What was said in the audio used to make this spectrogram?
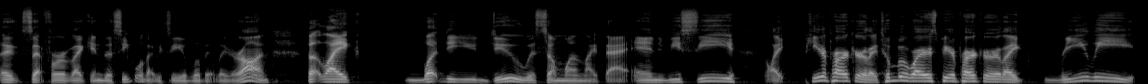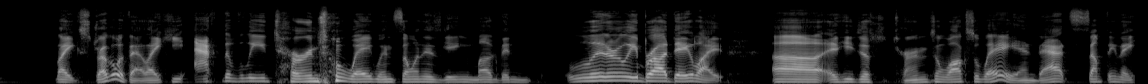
except for like in the sequel that we see a little bit later on. But like, what do you do with someone like that? And we see like Peter Parker, like Tobey Maguire's Peter Parker, like really like struggle with that. Like he actively turns away when someone is getting mugged in literally broad daylight. Uh, and he just turns and walks away, and that's something that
